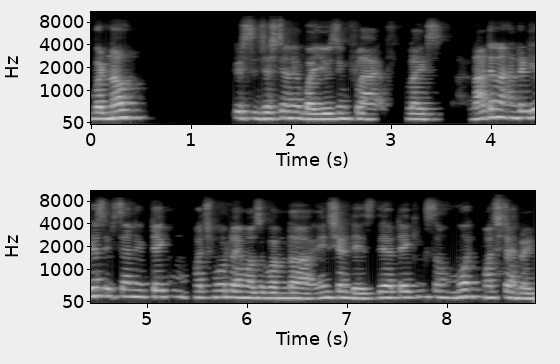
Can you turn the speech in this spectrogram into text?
but now it's just uh, by using fly, flights not in a hundred years it's an take much more time also from the ancient days. They are taking some more much time right?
